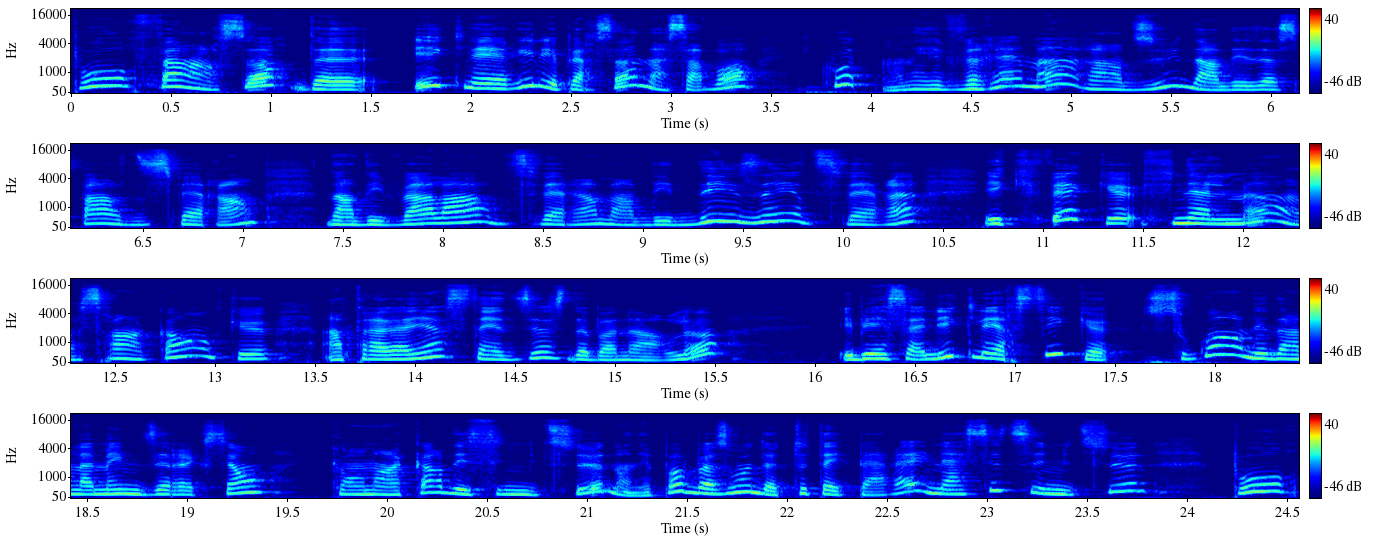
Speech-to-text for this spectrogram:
pour faire en sorte d'éclairer les personnes à savoir écoute, on est vraiment rendu dans des espaces différents, dans des valeurs différentes, dans des désirs différents, et qui fait que finalement, on se rend compte que en travaillant cet indice de bonheur-là, eh bien, ça l'éclaircit que soit on est dans la même direction, qu'on a encore des similitudes, on n'a pas besoin de tout être pareil, mais assez de similitudes pour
